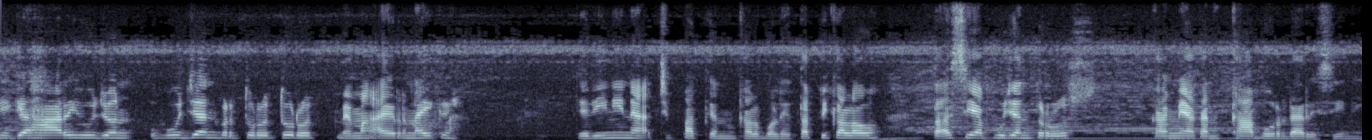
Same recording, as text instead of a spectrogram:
tiga hari hujan hujan berturut-turut memang air naik lah jadi ini nak cepatkan kalau boleh. Tapi kalau tak siap hujan terus kami akan kabur dari sini.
